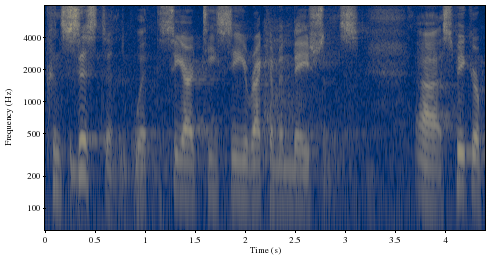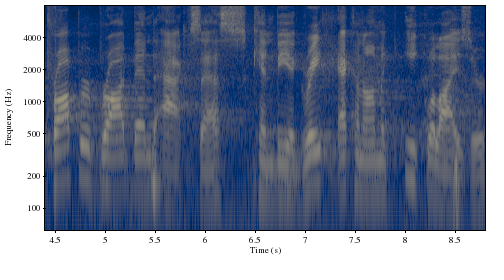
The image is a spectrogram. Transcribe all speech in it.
consistent with the CRTC recommendations. Uh, Speaker, proper broadband access can be a great economic equalizer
